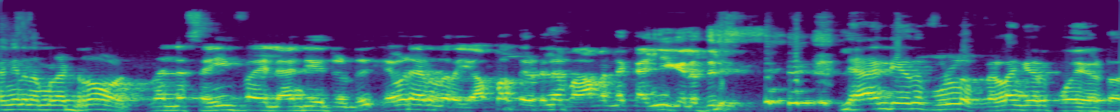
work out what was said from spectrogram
അങ്ങനെ നമ്മളെ ഡ്രോൺ നല്ല സേഫ് ആയി ലാൻഡ് ചെയ്തിട്ടുണ്ട്. എവിടെയാണെന്ന് അറിയോ? അപ്പുറത്തെ വീട്ടിലെ മാമന്റെ കഞ്ഞി കലത്തിൽ ലാൻഡ് ചെയ്ത് ഫുള്ള് വെള്ളം കയറി പോയി കേട്ടോ.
